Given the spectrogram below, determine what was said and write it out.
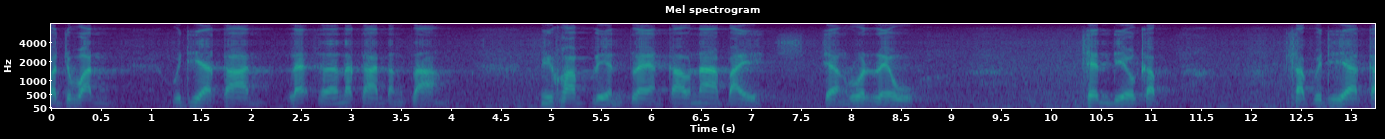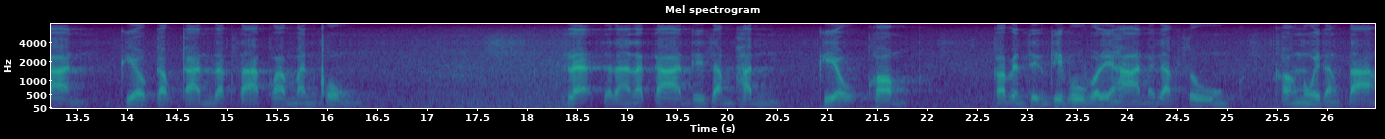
ปัจจุบันวิทยาการและสถานการณ์ต่างๆ มีความเปลี่ยนแปลงก้าวหน้าไปอย่างรวดเร็ว เช่นเดียวกับศัพท์วิทยาการเกี่ยวกับการรักษาความมั่นคง และสถานการณ์ที่สัมพันธ์เกี่ยวข้อง ก็เป็นสิ่งที่ผู้บริหารระดับสูงของหน่วยต่าง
